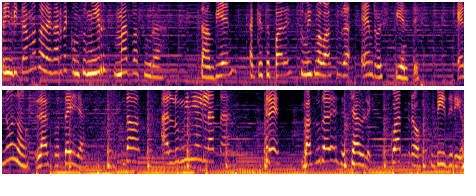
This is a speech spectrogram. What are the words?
Te invitamos a dejar de consumir más basura. También a que separes tu misma basura en recipientes. En uno, las botellas. Dos, aluminio y latas. Tres, basura desechable. Cuatro, vidrio.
